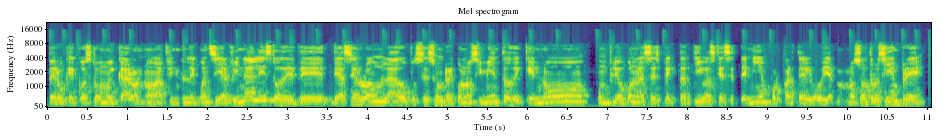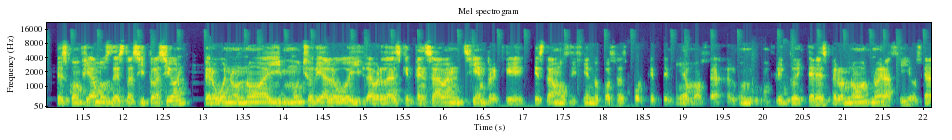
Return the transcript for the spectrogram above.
pero que costó muy caro, ¿no? A final de cuentas. Y al final esto de, de, hacerlo a un lado, pues es un reconocimiento de que no cumplió con las expectativas que se tenían por parte del gobierno. Nosotros siempre desconfiamos de esta situación, pero bueno, no hay mucho diálogo y la verdad es que pensaban siempre que, que estábamos diciendo cosas porque teníamos algún conflicto de interés, pero no, no era así. O sea,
